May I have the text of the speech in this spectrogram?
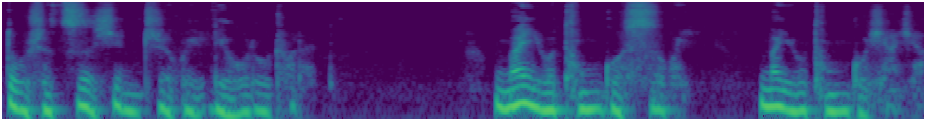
都是自信智慧流露出来的，没有通过思维，没有通过想象，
